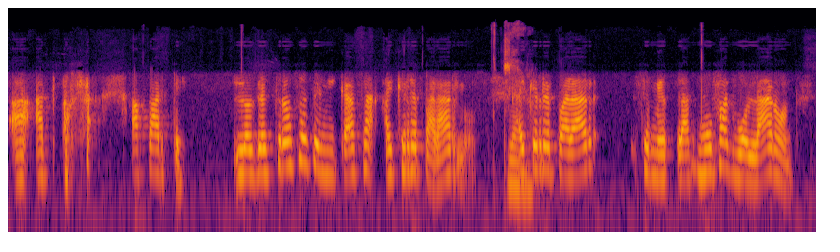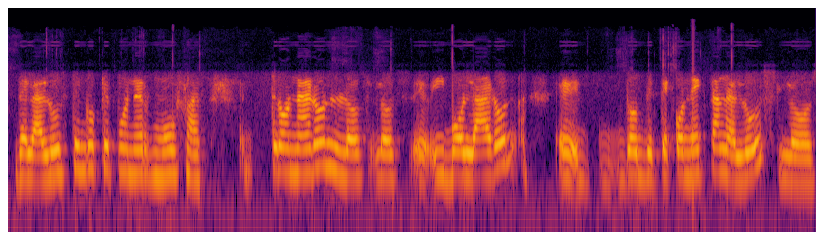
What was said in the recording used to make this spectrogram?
aparte, los destrozos de mi casa hay que repararlos. Hay que reparar, se me, las mufas volaron, de la luz tengo que poner mufas, tronaron los, los eh, y volaron eh, donde te conectan la luz, los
